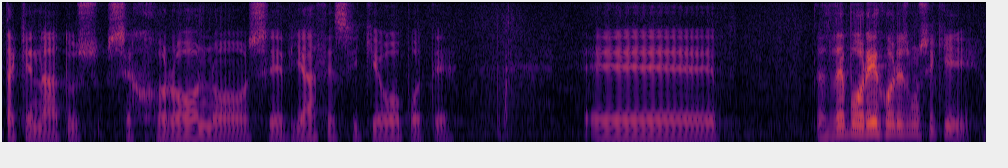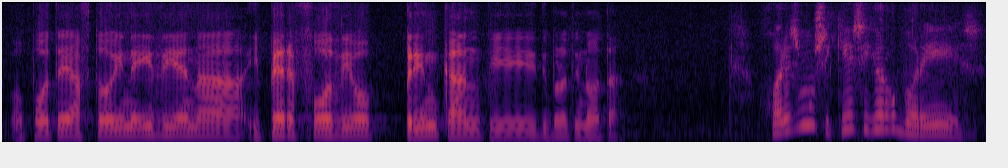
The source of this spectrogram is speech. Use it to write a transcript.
τα κενά τους σε χρόνο, σε διάθεση και όποτε. Ε, δεν μπορεί χωρίς μουσική. Οπότε αυτό είναι ήδη ένα υπερεφόδιο πριν καν πει την πρώτη νότα. Χωρίς μουσική εσύ Γιώργο μπορείς.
